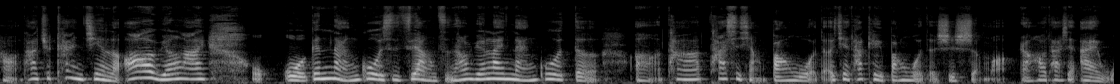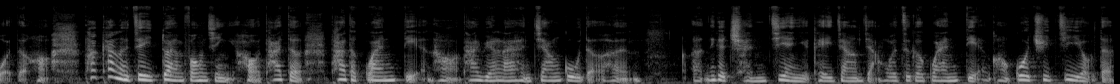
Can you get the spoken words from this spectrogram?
哈，他去看见了哦，原来我我跟难过是这样子，然后原来难过的啊，他他是想帮我的，而且他可以帮我的是什么？然后他是爱我的哈。他看了这一段风景以后，他的他的观点哈，他原来很坚固的很。呃，那个成见也可以这样讲，或这个观点哈，过去既有的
